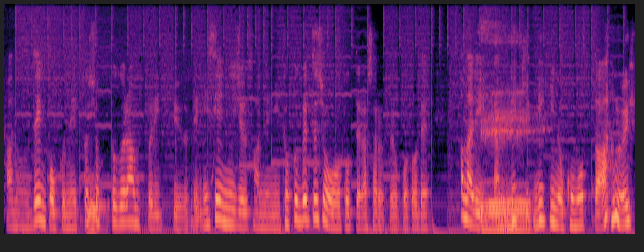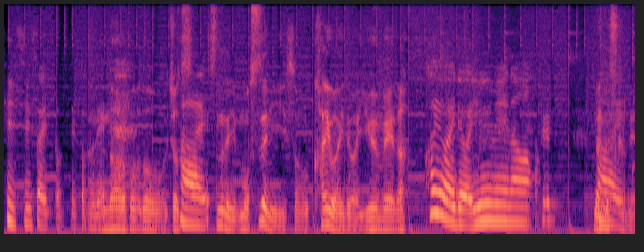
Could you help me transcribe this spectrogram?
あの、全国ネットショップグランプリっていうで、2023年に特別賞を取ってらっしゃるということで、かなり、あのへー力力のこもったあの EC サイトっていうことで、なるほど。ちょっと、はい。すでに、もうすでに、その、界隈では有名な、海外では有名な、なんですかね。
